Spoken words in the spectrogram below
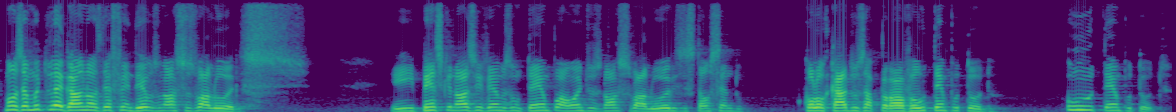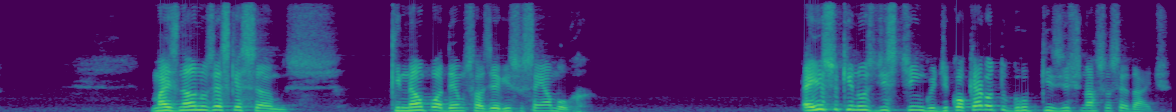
Irmãos, é muito legal nós defender os nossos valores. E penso que nós vivemos um tempo onde os nossos valores estão sendo colocados à prova o tempo todo. O tempo todo. Mas não nos esqueçamos que não podemos fazer isso sem amor. É isso que nos distingue de qualquer outro grupo que existe na sociedade.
